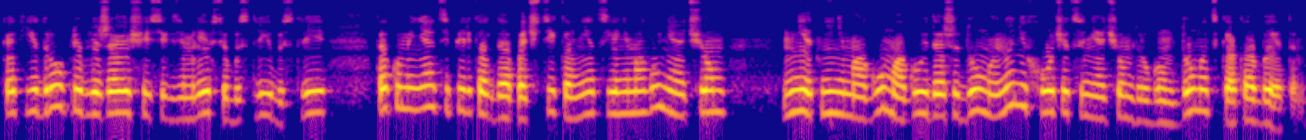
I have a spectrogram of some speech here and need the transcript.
Как ядро, приближающееся к земле все быстрее и быстрее, так у меня теперь, когда почти конец, я не могу ни о чем... Нет, не не могу, могу и даже думаю, но не хочется ни о чем другом думать, как об этом.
